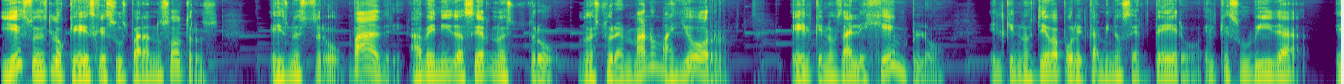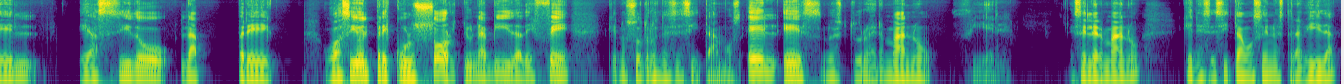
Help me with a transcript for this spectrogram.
Y eso es lo que es Jesús para nosotros. Es nuestro Padre. Ha venido a ser nuestro, nuestro hermano mayor el que nos da el ejemplo, el que nos lleva por el camino certero, el que su vida, él ha sido la pre o ha sido el precursor de una vida de fe que nosotros necesitamos. Él es nuestro hermano fiel. Es el hermano que necesitamos en nuestra vida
